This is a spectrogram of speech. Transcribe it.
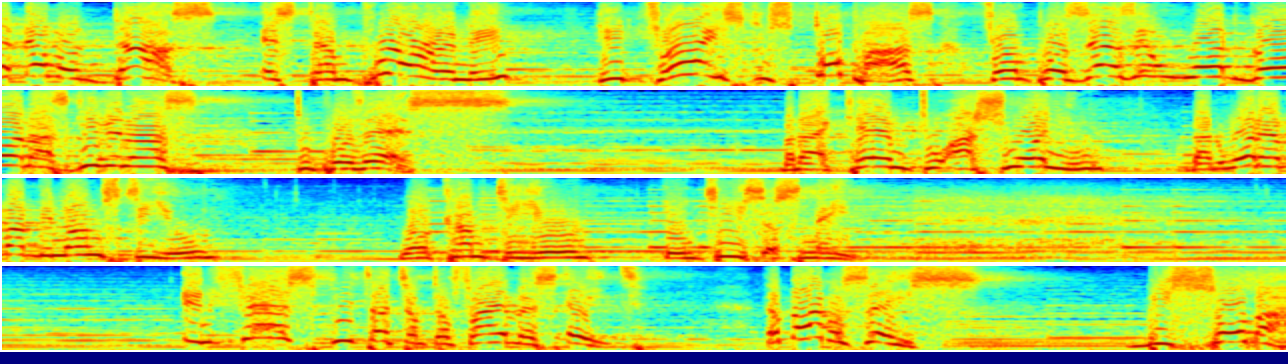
The devil does is temporarily he tries to stop us from possessing what God has given us to possess. But I came to assure you that whatever belongs to you will come to you in Jesus name in first Peter chapter 5 verse 8 the Bible says be sober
